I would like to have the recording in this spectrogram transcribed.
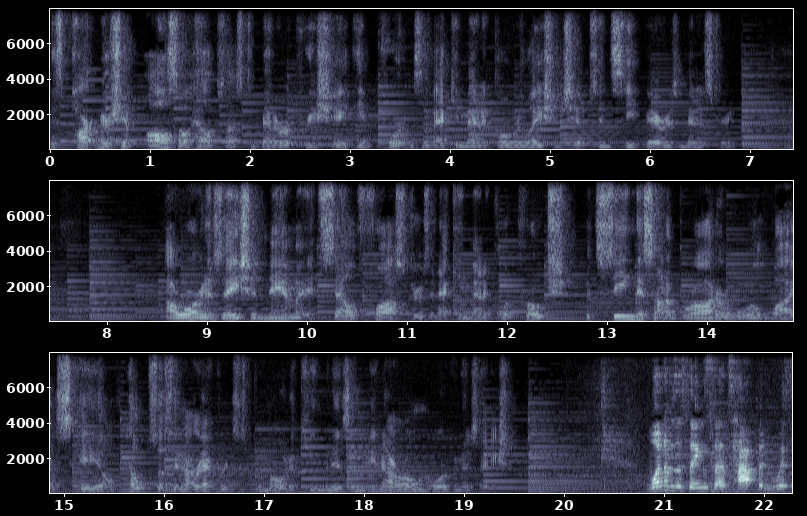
This partnership also helps us to better appreciate the importance of ecumenical relationships in seafarers ministry. Our organization, NAMMA itself, fosters an ecumenical approach, but seeing this on a broader worldwide scale helps us in our efforts to promote ecumenism in our own organization. One of the things that's happened with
